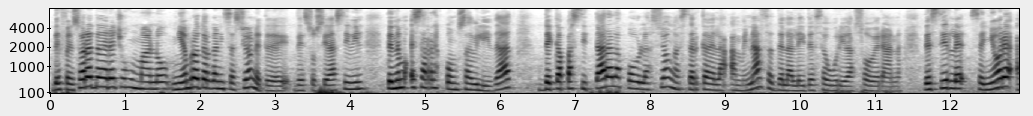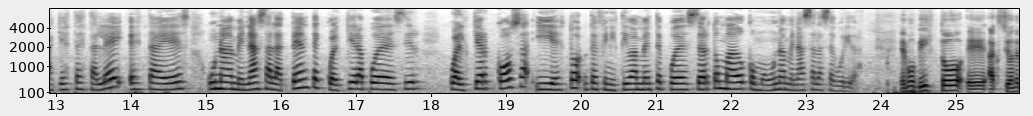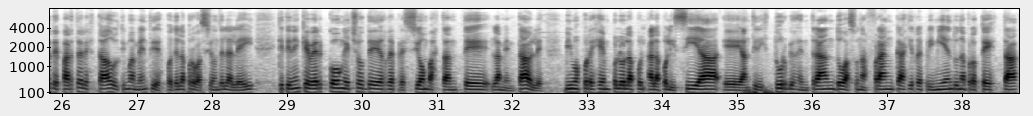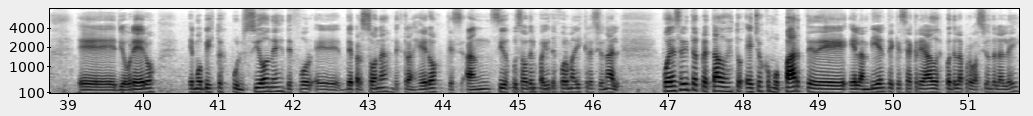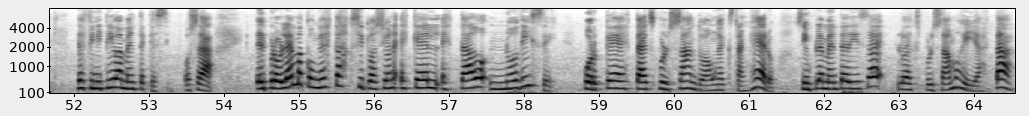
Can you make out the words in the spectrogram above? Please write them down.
defensores de derechos humanos, miembros de organizaciones de, sociedad civil, tenemos esa responsabilidad de capacitar a la población acerca de las amenazas de la ley de seguridad soberana. Decirle, señores, aquí está esta ley, esta es una amenaza latente, cualquiera puede decir cualquier cosa y esto definitivamente puede ser tomado como una amenaza a la seguridad. Hemos visto eh, acciones de parte del Estado últimamente y después de la aprobación de la ley que tienen que ver con hechos de represión bastante lamentables. Vimos, por ejemplo, a la policía eh, antidisturbios entrando a zonas francas y reprimiendo una protesta eh, de obreros. Hemos visto expulsiones de, de personas, de extranjeros que han sido expulsados del país de forma discrecional. ¿Pueden ser interpretados estos hechos como parte del ambiente que se ha creado después de la aprobación de la ley? Definitivamente que sí. O sea, el problema con estas situaciones es que el Estado no dice por qué está expulsando a un extranjero. Simplemente dice, lo expulsamos y ya está.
